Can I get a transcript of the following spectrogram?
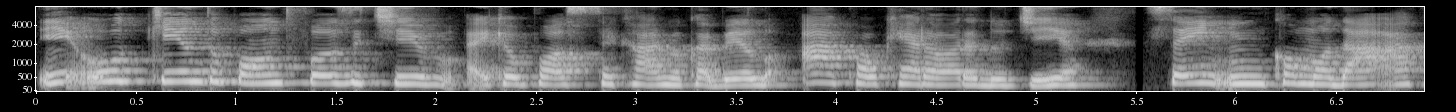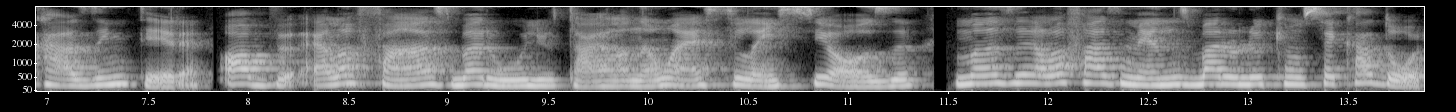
E o quinto ponto positivo é que eu posso secar meu cabelo a qualquer hora do dia sem incomodar a casa inteira. Óbvio, ela faz barulho, tá? Ela não é silenciosa, mas ela faz menos barulho que um secador,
